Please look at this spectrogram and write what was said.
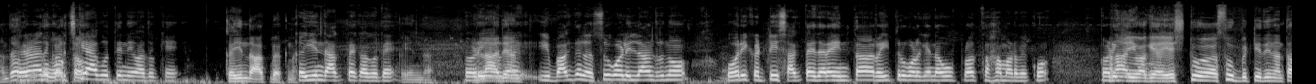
ಅಂದ್ರೆ ಖರ್ಚಿಗೆ ಆಗುತ್ತೆ ನೀವು ಅದಕ್ಕೆ. ಕೈಯಿಂದ ಹಾಕ್ಬೇಕು ಕೈಯಿಂದ ಹಾಕ್ಬೇಕಾಗುತ್ತೆ. ಕೈಯಿಂದ. ನೋಡಿ ಎಲ್ಲ ಅದೇ ಈ ಭಾಗದಲ್ಲಿ ಹಸುಗಳು ಇಲ್ಲ ಅಂದ್ರೂ ಹೋರಿ ಕಟ್ಟಿ ಸಾಕ್ತಾ ಇದ್ದಾರೆ ಇಂಥ ರೈತರುಗಳಿಗೆ ನಾವು ಪ್ರೋತ್ಸಾಹ ಮಾಡಬೇಕು. ನೋಡಿ ಅಣ್ಣ, ಇವಾಗ ಎಷ್ಟು ಹಸು ಬಿಟ್ಟಿದ್ದೀನಿ ಅಂತ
